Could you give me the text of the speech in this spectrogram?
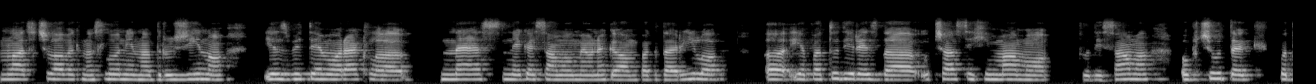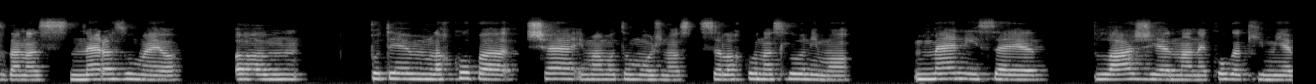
mlad človek nasloni na družino, jaz bi temu rekla ne nekaj samoumevnega, ampak darilo. Uh, je pa tudi res, da včasih imamo tudi sama občutek, kot da nas ne razumejo. Um, potem lahko pa, če imamo to možnost, se lahko naslonimo. Meni se je lažje na nekoga, ki mi je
